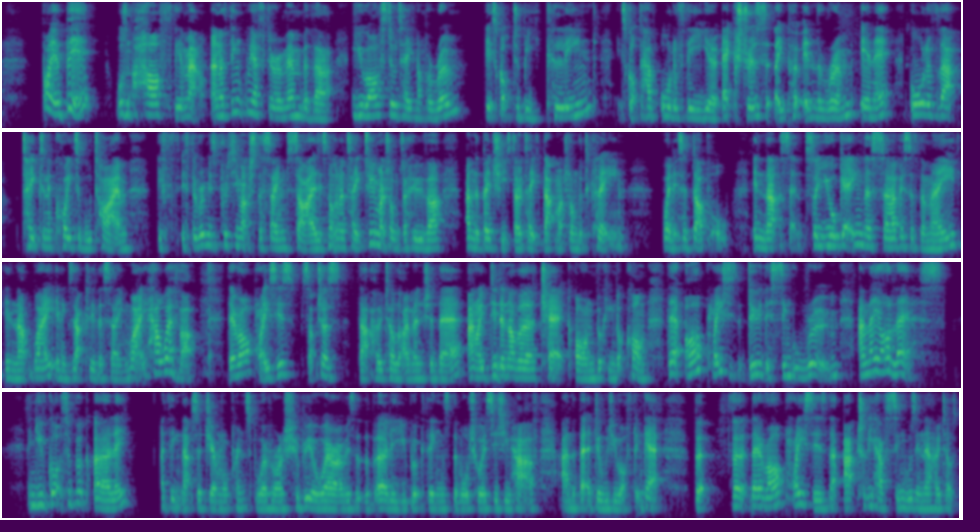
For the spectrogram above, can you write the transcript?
by a bit, wasn't half the amount. And I think we have to remember that you are still taking up a room it's got to be cleaned. It's got to have all of the, you know, extras that they put in the room in it. All of that takes an equatable time. If if the room is pretty much the same size, it's not going to take too much longer to hoover and the bed sheets don't take that much longer to clean when it's a double in that sense. So you're getting the service of the maid in that way in exactly the same way. However, there are places such as that hotel that I mentioned there, and I did another check on booking.com, there are places that do this single room and they are less. And you've got to book early. I think that's a general principle everyone should be aware of is that the earlier you book things, the more choices you have and the better deals you often get. But for, there are places that actually have singles in their hotels.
